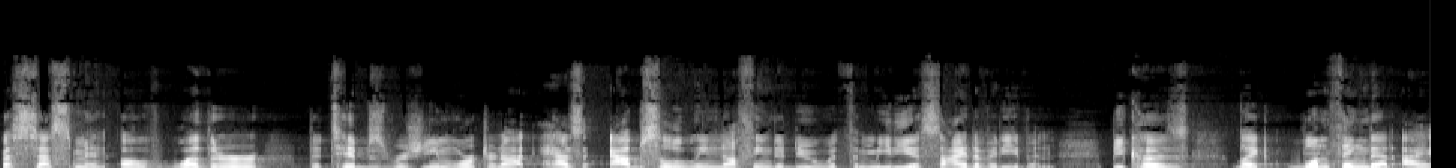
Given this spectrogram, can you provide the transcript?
assessment of whether the thibs regime worked or not has absolutely nothing to do with the media side of it even because like one thing that i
